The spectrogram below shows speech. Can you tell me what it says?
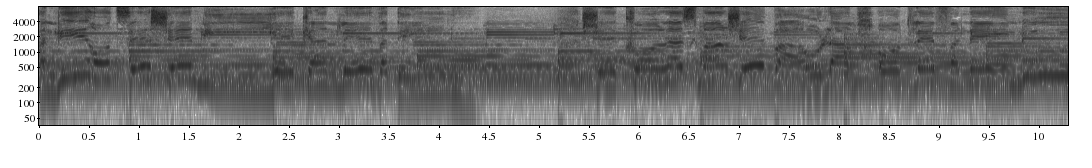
אני רוצה שנהיה כאן לבדנו, שכל הזמן שבעולם עוד לפנינו.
